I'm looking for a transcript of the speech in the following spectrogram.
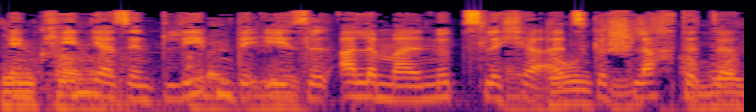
in Kenia sind lebende Esel allemal nützlicher als geschlachtete.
